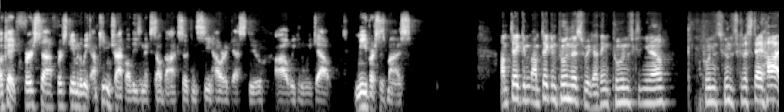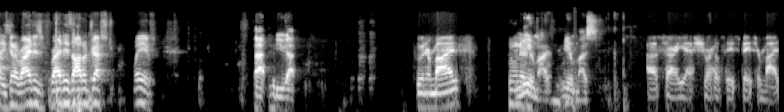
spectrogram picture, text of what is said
Okay, first uh, first game of the week. I'm keeping track of all these in Excel docs so we can see how our guests do uh, week in week out. Me versus Mize. I'm taking I'm taking Poon this week. I think Poon's you know Poon's, Poon's gonna stay hot. He's gonna ride his ride his auto draft wave. Pat, who do you got? Pooner Mize. Poon Me or or Mize? Me or Mize? Uh, sorry, yeah, sure, he'll say space or Mize.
